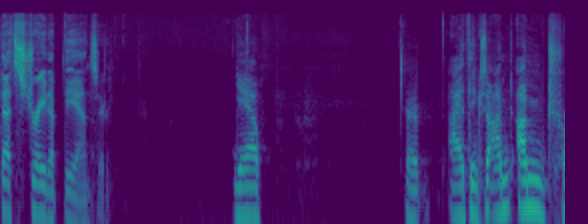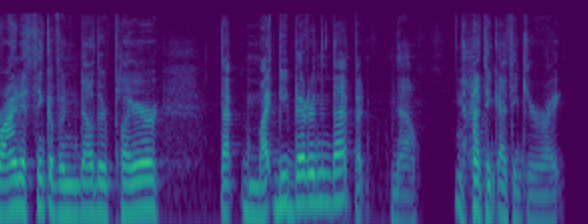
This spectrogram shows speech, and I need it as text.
That's straight up the answer. Yeah. Uh, I think so. I'm I'm trying to think of another player that might be better than that, but no. I think I think you're right.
